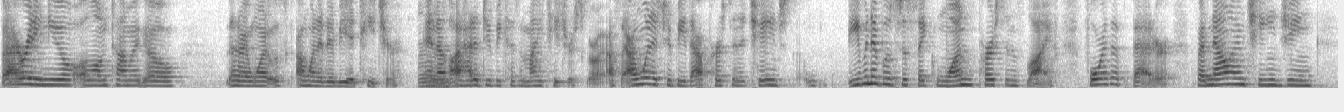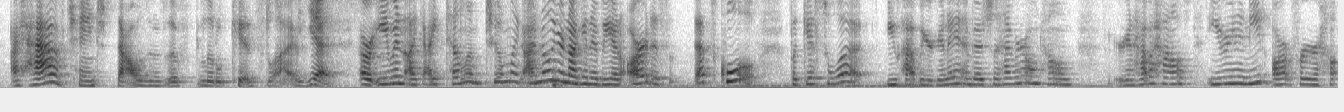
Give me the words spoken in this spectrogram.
But I already knew a long time ago that I wanted was I wanted to be a teacher, and a lot had to do because of my teachers growing. I like, I wanted to be that person to change, even if it was just like one person's life for the better. But now I'm changing. I have changed thousands of little kids' lives yes. or even like I tell them too. I'm like, I know you're not gonna be an artist. That's cool, but guess what? You have you're gonna eventually have your own home. You're gonna have a house. You're gonna need art for your home.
